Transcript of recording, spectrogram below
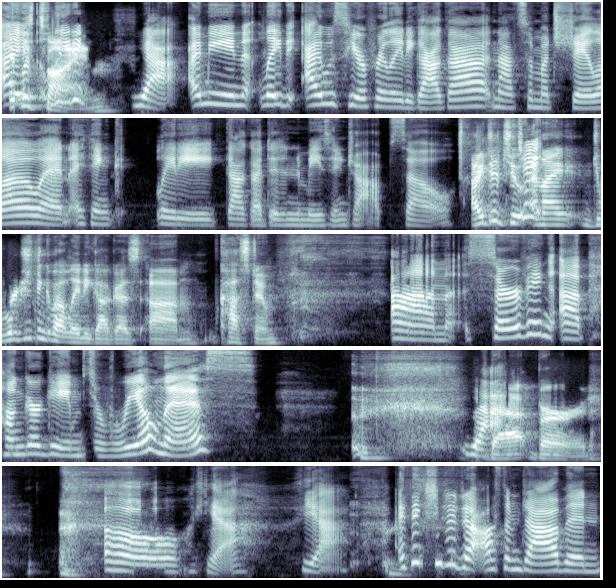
I, was Lady- fine. Yeah, I mean, Lady, I was here for Lady Gaga, not so much J Lo, and I think Lady Gaga did an amazing job. So, I did too. J- and I, what did you think about Lady Gaga's um, costume? um, serving up Hunger Games realness. Yeah. That bird. oh, yeah, yeah. I think she did an awesome job, and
